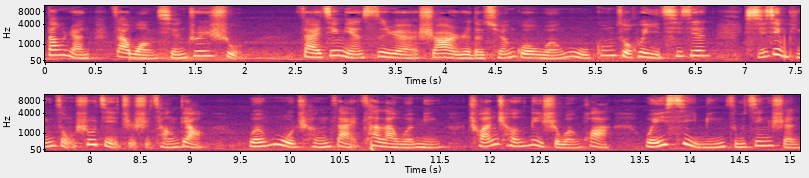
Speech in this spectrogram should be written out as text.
当然，再往前追溯。在今年四月十二日的全国文物工作会议期间，习近平总书记指示强调，文物承载灿烂文明，传承历史文化，维系民族精神，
